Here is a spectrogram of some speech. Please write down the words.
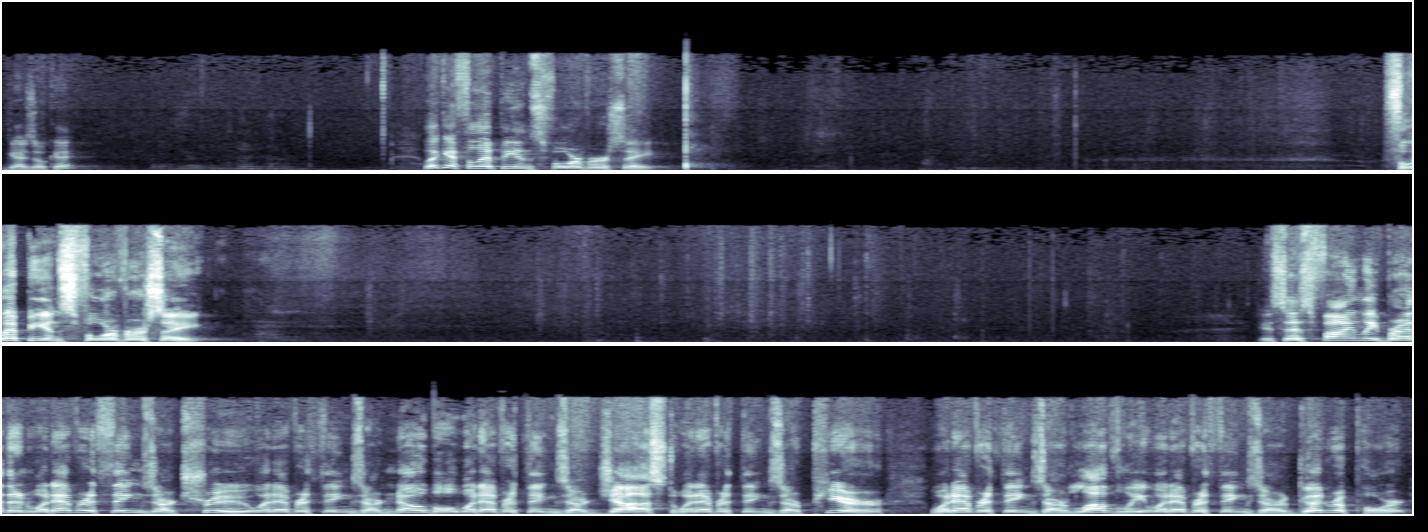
You guys okay? Look at Philippians 4, verse 8. Philippians 4, verse 8. It says, finally, brethren, whatever things are true, whatever things are noble, whatever things are just, whatever things are pure, whatever things are lovely, whatever things are good report,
